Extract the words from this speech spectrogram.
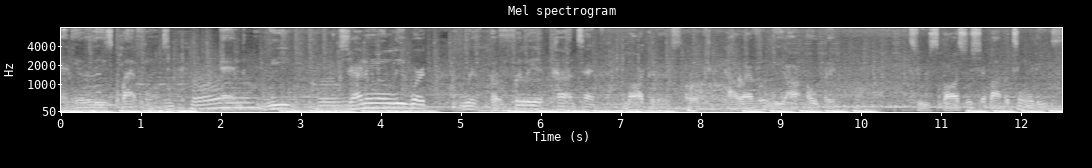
any of these platforms. And we generally work with affiliate content marketers. However, we are open to sponsorship opportunities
